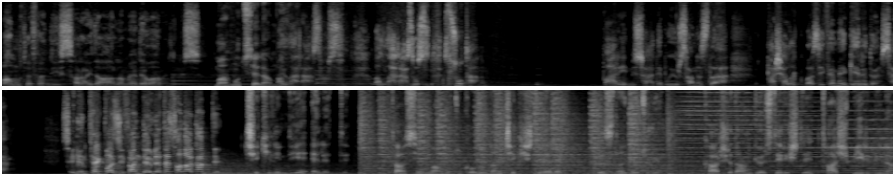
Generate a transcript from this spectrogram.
Mahmut Efendi'yi sarayda ağırlamaya devam ediniz. Mahmut selamlıyor. Allah razı olsun. Allah razı olsun. Sultanım, bari müsaade buyursanız da paşalık vazifeme geri dönsem. Senin tek vazifen devlete sadakatti. Çekilin diye el etti. Tahsin Mahmut'u kolundan çekiştirerek hızla götürüyor. Karşıdan gösterişli taş bir bina.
